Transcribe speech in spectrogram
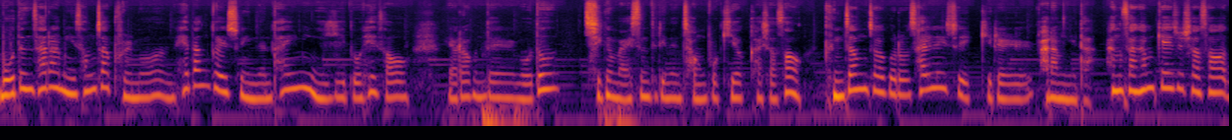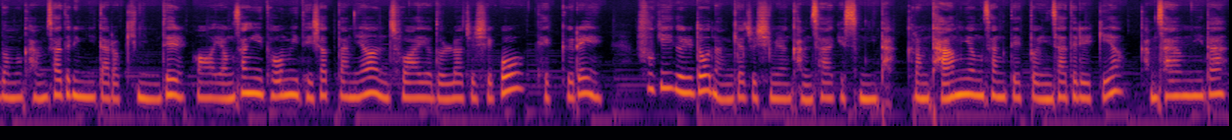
모든 사람이 성자 불문 해당될 수 있는 타이밍이기도 해서 여러분들 모두 지금 말씀드리는 정보 기억하셔서 긍정적으로 살릴 수 있기를 바랍니다. 항상 함께 해주셔서 너무 감사드립니다, 럭키님들. 어, 영상이 도움이 되셨다면 좋아요 눌러주시고 댓글에 후기 글도 남겨주시면 감사하겠습니다. 그럼 다음 영상 때 또 인사드릴게요. 감사합니다.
